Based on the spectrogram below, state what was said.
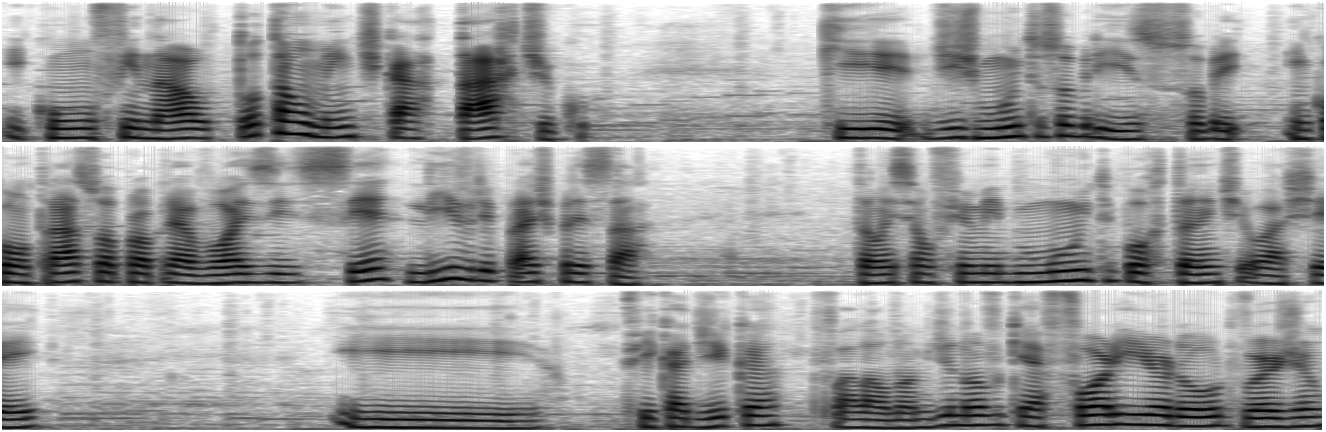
e com um final totalmente catártico que diz muito sobre isso, sobre encontrar sua própria voz e ser livre para expressar. Então esse é um filme muito importante, eu achei. E fica a dica, falar o nome de novo, que é 40 Year Old Version.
